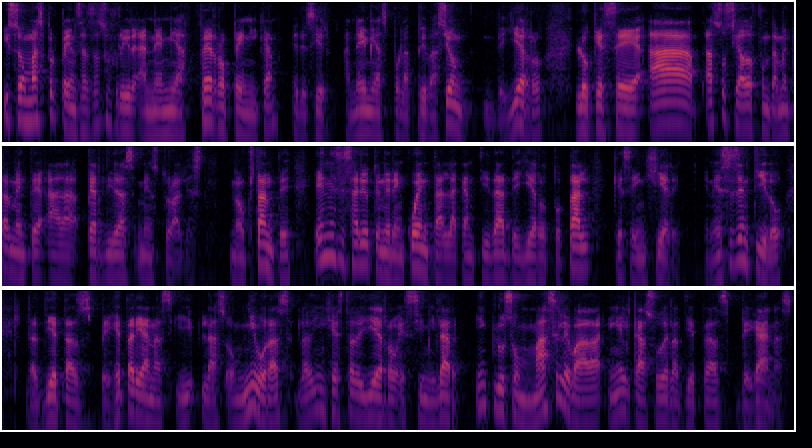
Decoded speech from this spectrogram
y son más propensas a sufrir anemia ferropénica, es decir, anemias por la privación de hierro, lo que se ha asociado fundamentalmente a pérdidas menstruales. No obstante, es necesario tener en cuenta la cantidad de hierro total que se ingiere. En ese sentido, las dietas vegetarianas y las omnívoras, la ingesta de hierro es similar, incluso más elevada en el caso de las dietas veganas.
